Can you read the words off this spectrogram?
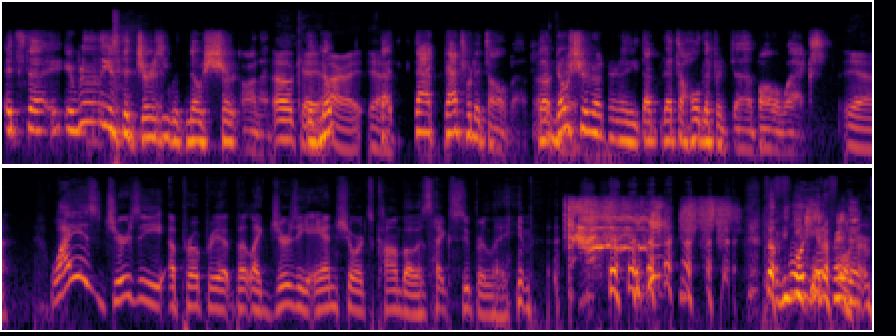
It's the. It really is the jersey with no shirt on it. Okay, no- all right, yeah, That, that that's what it's all about. The No shirt underneath. That, that's a whole different uh, ball of wax. yeah. Why is jersey appropriate, but like jersey and shorts combo is like super lame? the I mean, full you can't wear the- uniform.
